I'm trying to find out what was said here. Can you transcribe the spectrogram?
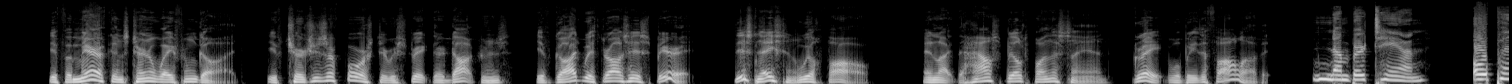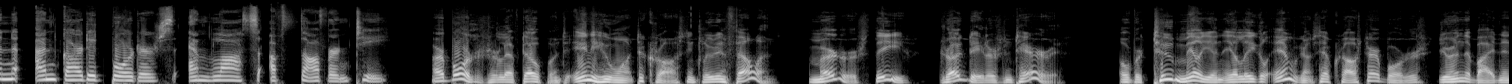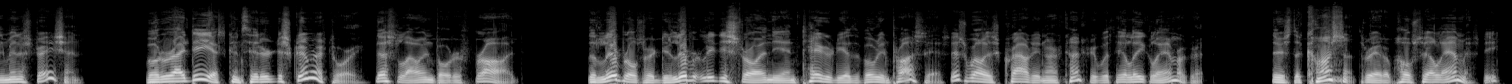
If Americans turn away from God, if churches are forced to restrict their doctrines, if God withdraws his spirit, this nation will fall. And like the house built upon the sand, great will be the fall of it. Number 10. Open, unguarded borders and loss of sovereignty. Our borders are left open to any who want to cross, including felons, murderers, thieves, drug dealers, and terrorists. Over 2 million illegal immigrants have crossed our borders during the Biden administration. Voter ID is considered discriminatory, thus allowing voter fraud. The liberals are deliberately destroying the integrity of the voting process, as well as crowding our country with illegal immigrants. There's the constant threat of wholesale amnesty.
